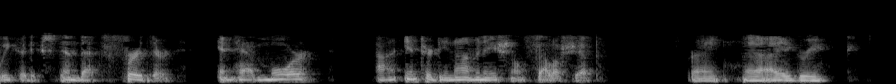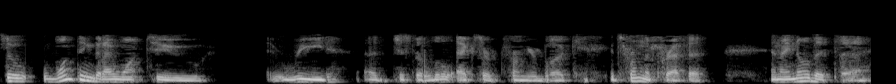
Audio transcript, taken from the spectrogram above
we could extend that further and have more uh, interdenominational fellowship. Right. Yeah, I agree. So one thing that I want to read, uh, just a little excerpt from your book. It's from the preface, and I know that uh,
